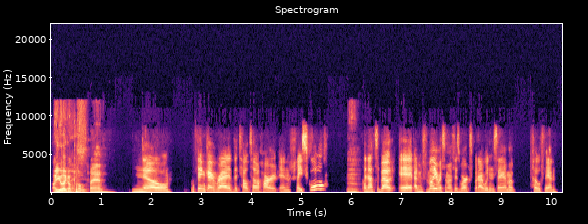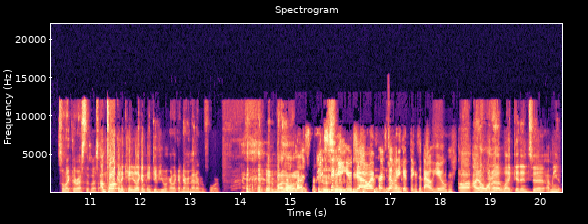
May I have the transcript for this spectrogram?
Are you like a Poe fan? No, I think I read The Telltale Heart in high school, Mm. and that's about it. I'm familiar with some of his works, but I wouldn't say I'm a Poe fan. So like the rest of us. I'm talking to Katie like I'm interviewing her like I've never met her before. By the way. Nice to meet you, Joe. I've heard so many good things about you. Uh, I don't want to like get into. I mean,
